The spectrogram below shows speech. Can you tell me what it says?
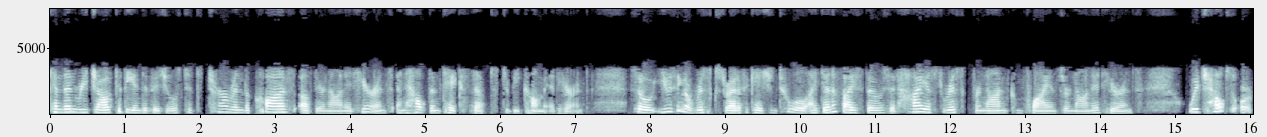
can then reach out to the individuals to determine the cause of their non-adherence and help them take steps to become adherent. So using a risk stratification tool identifies those at highest risk for non-compliance or non-adherence, which helps or-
